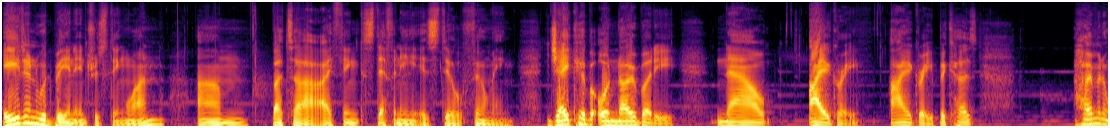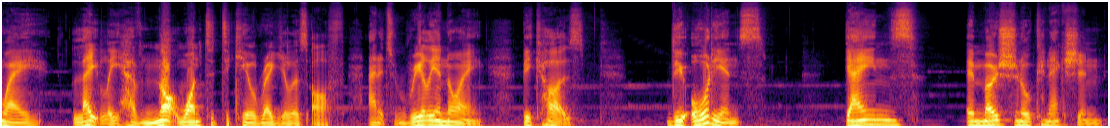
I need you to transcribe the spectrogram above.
Eden would be an interesting one. Um, but uh, I think Stephanie is still filming. Jacob or nobody. Now, I agree. I agree because Home and Away lately have not wanted to kill regulars off, and it's really annoying because the audience gains emotional connection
